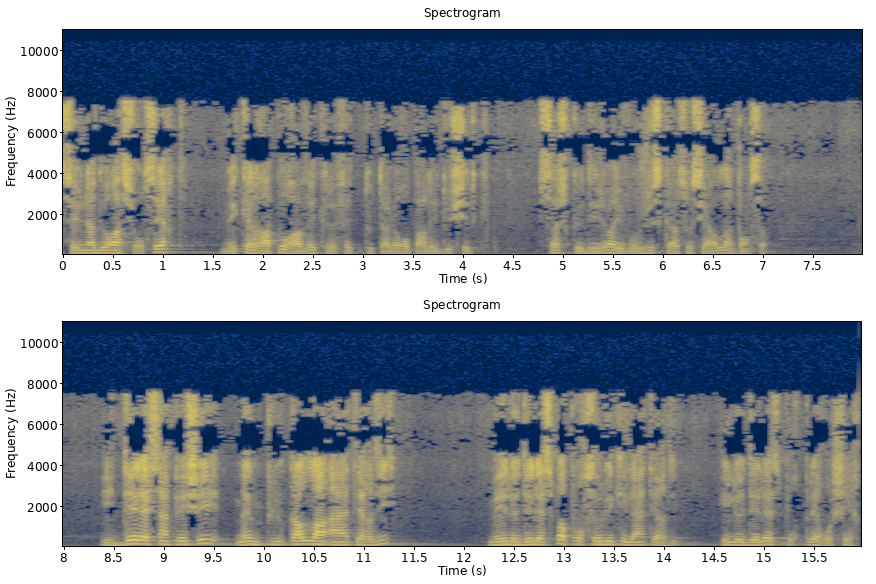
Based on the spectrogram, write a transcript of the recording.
C'est une adoration certes, mais quel rapport avec le fait tout à l'heure on parlait du shirk? Sache que gens ils vont jusqu'à associer Allah dans ça. Ils délaissent un péché, même plus qu'Allah a interdit, mais ils ne le délaissent pas pour celui qui l'a interdit. Ils le délaissent pour plaire au shirk.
